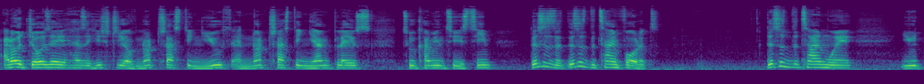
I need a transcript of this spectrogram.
I know Jose has a history of not trusting youth and not trusting young players to come into his team. This is the, this is the time for it. This is the time where you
